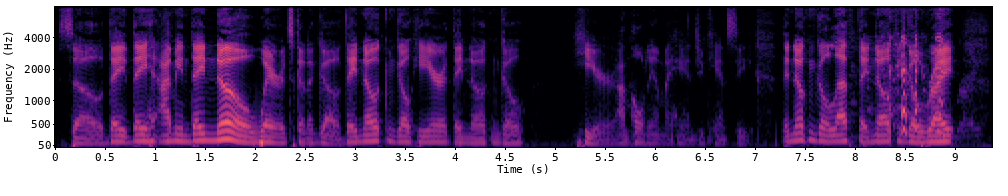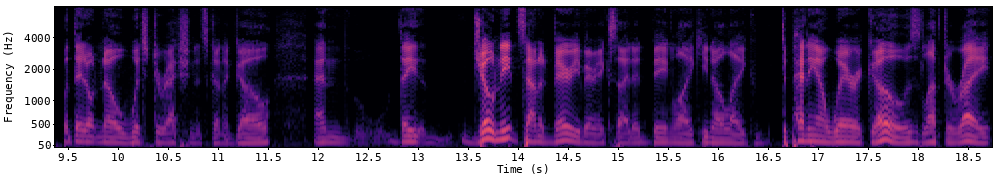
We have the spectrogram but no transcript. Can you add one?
So they they I mean they know where it's gonna go. They know it can go here. They know it can go here. I'm holding up my hands. You can't see. They know it can go left. They know it can go right, but they don't know which direction it's gonna go. And they Joe Neate sounded very very excited, being like you know like depending on where it goes, left or right,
